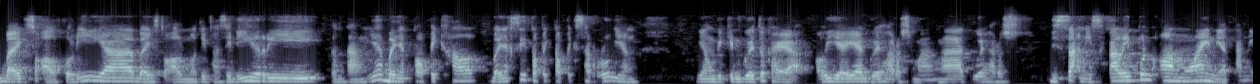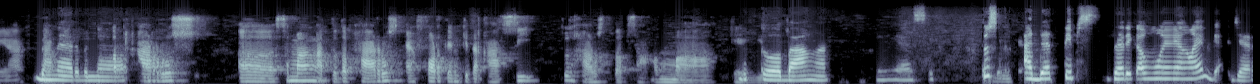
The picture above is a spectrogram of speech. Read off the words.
baik soal kuliah, baik soal motivasi diri, tentang ya banyak topik hal, banyak sih topik-topik seru yang yang bikin gue tuh kayak oh iya ya gue harus semangat, gue harus bisa nih sekalipun online ya Tan ya. Tapi Benar-benar. tetap harus eh, semangat, tetap harus effort yang kita kasih itu harus tetap sama kayak gitu. Betul banget. Iya sih. Terus ada tips dari kamu yang lain gak, Jar?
